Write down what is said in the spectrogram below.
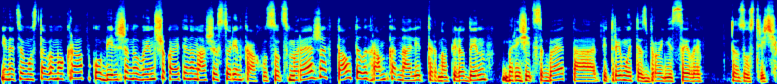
І на цьому ставимо крапку. Більше новин шукайте на наших сторінках у соцмережах та у телеграм-каналі Тернопіль 1 Бережіть себе та підтримуйте збройні сили. До зустрічі.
